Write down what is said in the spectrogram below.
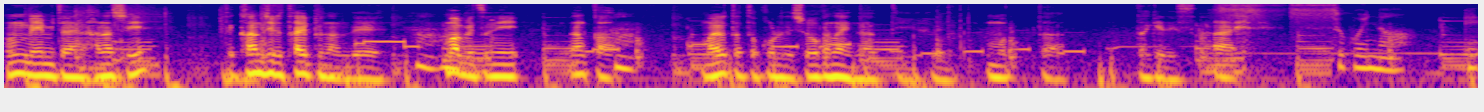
運命みたいな話って感じるタイプなんで、うんうん。まあ別になんか迷ったところでしょうがないなっていうふうに思っただけです。はい。すごいなえ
